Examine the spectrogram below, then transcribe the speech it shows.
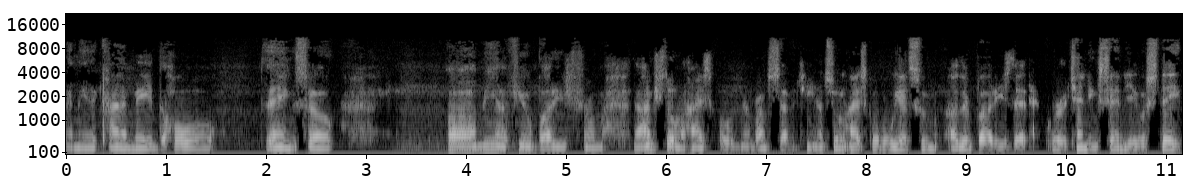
I mean, it kind of made the whole thing. So, uh, me and a few buddies from, now I'm still in high school, remember, I'm 17, I'm still in high school, but we had some other buddies that were attending San Diego State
